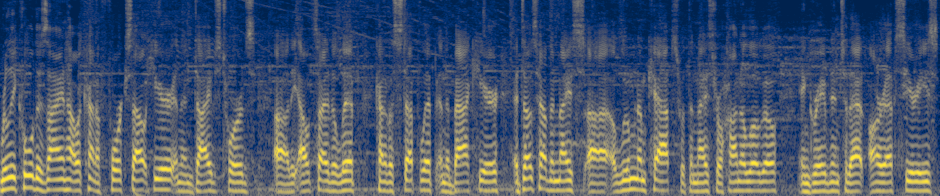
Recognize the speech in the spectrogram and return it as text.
Really cool design how it kind of forks out here and then dives towards uh, the outside of the lip, kind of a step lip in the back here. It does have the nice uh, aluminum caps with the nice Rohana logo engraved into that RF series.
